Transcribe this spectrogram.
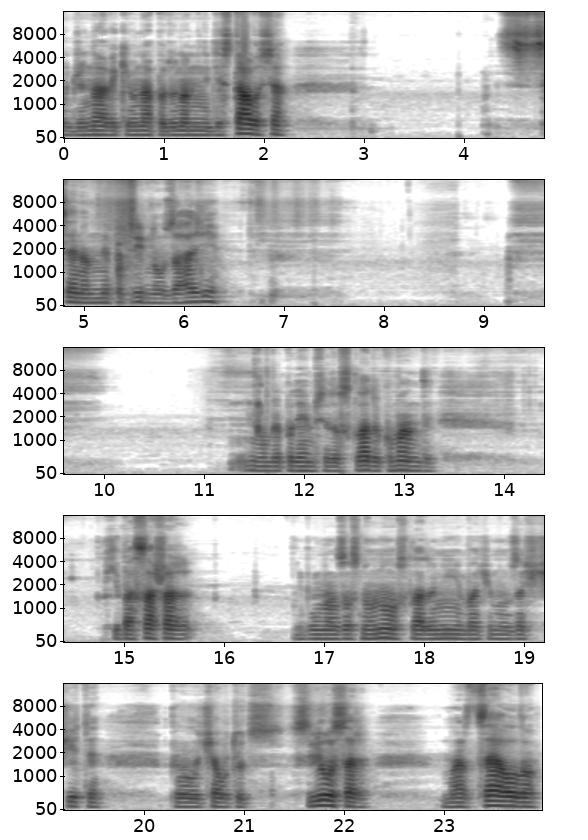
Отже, навиків нападу нам не дісталося. Це нам не потрібно взагалі. Добре, подивимося до складу команди. Хіба Саша був у нас з основного складу? Ні, бачимо защити. Получав тут Слюсар, Марцелло.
